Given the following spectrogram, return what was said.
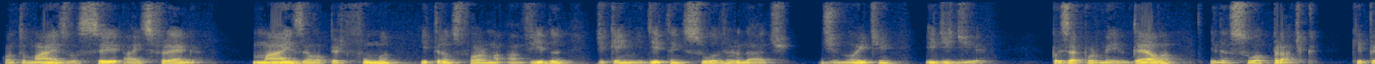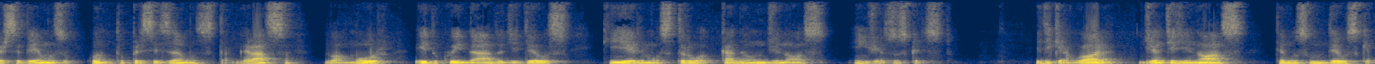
Quanto mais você a esfrega, mais ela perfuma e transforma a vida de quem medita em sua verdade, de noite e de dia. Pois é por meio dela e da sua prática que percebemos o quanto precisamos da graça, do amor e do cuidado de Deus que ele mostrou a cada um de nós em Jesus Cristo. E de que agora, diante de nós, temos um Deus que é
